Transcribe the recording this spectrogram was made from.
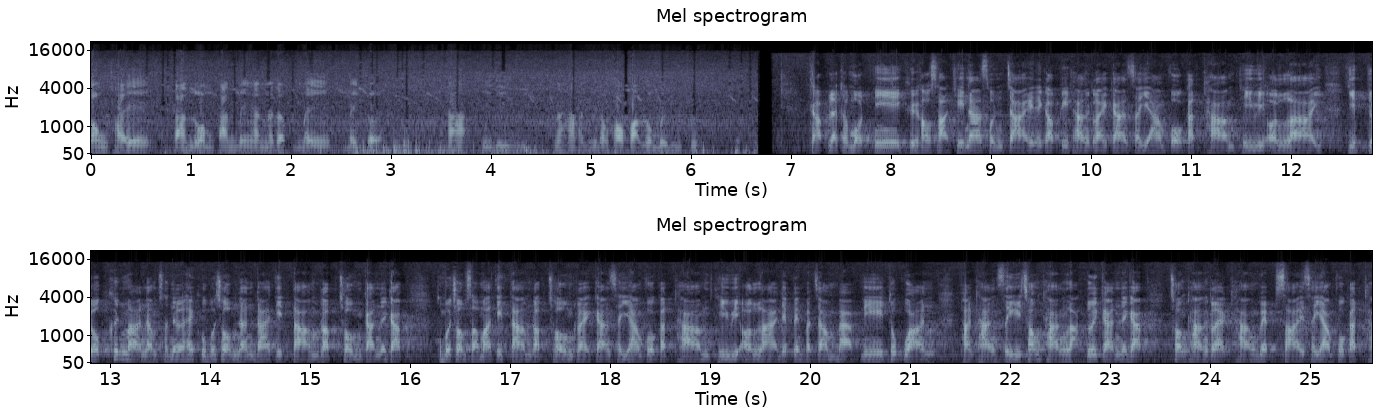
ต้องใช้การร่วมกันไม่งั้นมันจะไม่ไม่เกิดนะฮะที่ดีนะฮะอันนี้ต้องขอความร่วมมือจริงๆ ครับและทั้งหมดนี่คือข่าวสารที่น่าสนใจนะครับที่ทางรายการสยามโฟกัสไทม์ทีวีออนไลน์หยิบยกขึ้นมานำเสนอให้คุณผู้ชมนั้นได้ติดตามรับชมกันนะครับคุณผู้ชมสามารถติดตามรับชมรายการสยามโฟกัสไทม์ทีวีออนไลน์ได้เป็นประจำแบบนี้ ทุกวันผ่านทาง 4 ช่องทางหลักด้วยกันนะครับช่องทางแรกทางเว็บไซต์สยามโฟกัสไท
